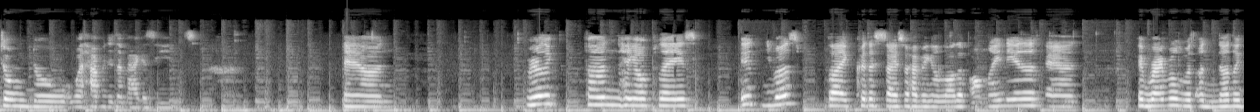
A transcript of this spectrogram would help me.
don't know what happened to the magazines. And really fun hangout place. It was like criticized for having a lot of online data, and it rivaled with another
